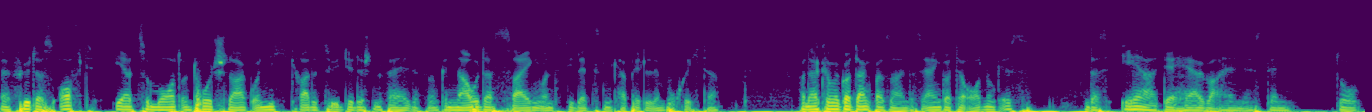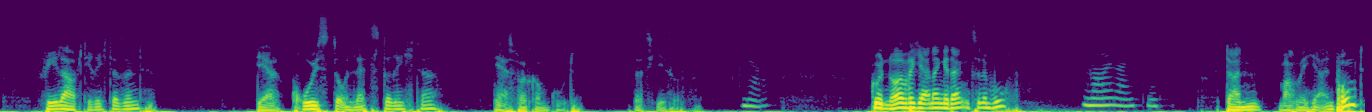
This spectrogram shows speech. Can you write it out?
äh, führt das oft eher zu Mord und Totschlag und nicht gerade zu idyllischen Verhältnissen. Und genau das zeigen uns die letzten Kapitel im Buch Richter. Von daher können wir Gott dankbar sein, dass er ein Gott der Ordnung ist und dass er der Herr über allen ist. Denn so fehlerhaft die Richter sind, der größte und letzte Richter, der ist vollkommen gut. Das ist Jesus. Ja. Gut, noch irgendwelche anderen Gedanken zu dem Buch? Nein, eigentlich nicht. Dann machen wir hier einen Punkt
